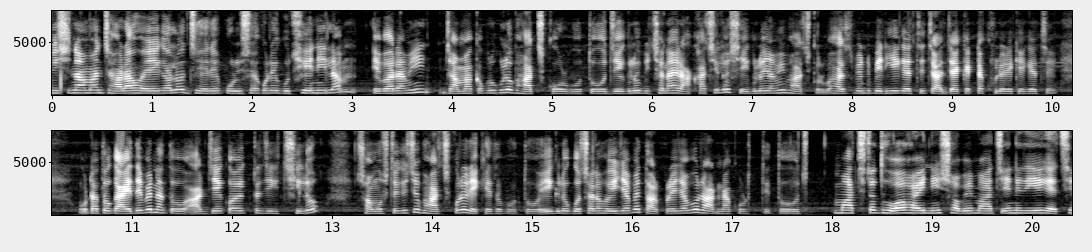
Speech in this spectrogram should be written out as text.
বিছনা আমার ঝাড়া হয়ে গেল, ঝেড়ে পরিষ্কার করে গুছিয়ে নিলাম। এবার আমি জামা কাপড়গুলো ভাঁজ করব। তো যেগুলো বিছানায় রাখা ছিল সেগুলোই আমি ভাঁজ করব। হাজব্যান্ড বেরিয়ে গেছে, চা জ্যাকেটটা খুলে রেখে গেছে। ওটা তো গায়ে দেবে না তো, আর যে কয়েকটা যে ছিল সমস্ত কিছু ভাঁজ করে রেখে দেবো। তো এইগুলো গোছানো হয়ে যাবে, তারপরে যাব রান্না করতে। তো মাছটা ধোয়া হয়নি, সবে মাছ এনে দিয়ে গেছে।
